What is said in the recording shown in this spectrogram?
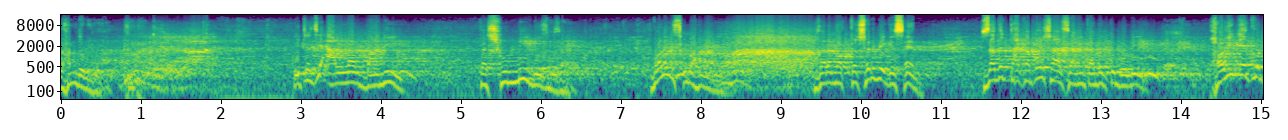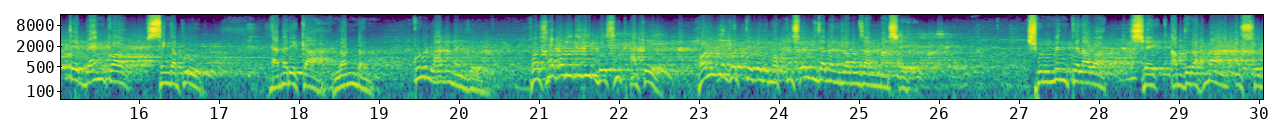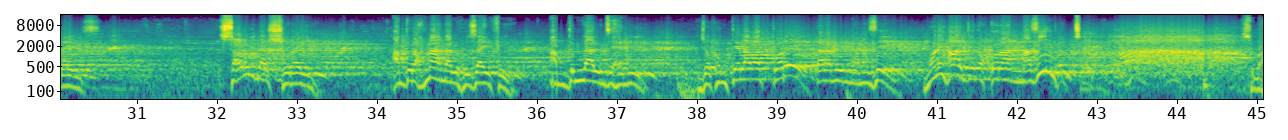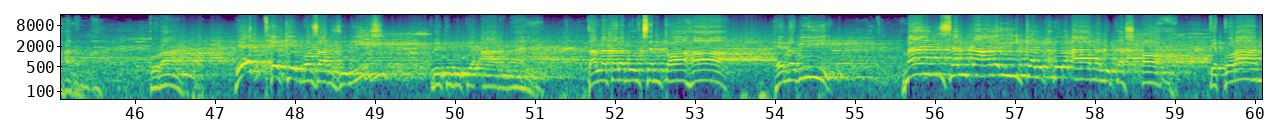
আলহামদুলিল্লাহ এটা যে আল্লাহর বাণী তা শুনলেই বোঝা যায় বলেন সুবাহ যারা মক্কা শরীফে গেছেন যাদের টাকা পয়সা আছে, আমি তাদেরকে বলি হলিডে করতে ব্যাংকক সিঙ্গাপুর আমেরিকা লন্ডন কোনো লাভ নাই যে। পয়সা করে যদি বেশি থাকে হলিডে করতে গেলে মক্কা যাবেন রমজান মাসে। শুনবেন তেলাওয়াত, শেখ আব্দুর রহমান আর সুদাইস সৌদ আর সুরাইদ Abdur Rahman Al Huzaifi Abdullah Al Juhani যখন তেলাওয়াত করে তারাবির নামাজে, মনে হয় যেন কোরআন নাজিল হচ্ছে। কোরআন এর থেকে মজার জিনিস পৃথিবীতে আর নাই। তা আল্লাহ তালা বলছেন, তহা, হে নবী কোরআন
